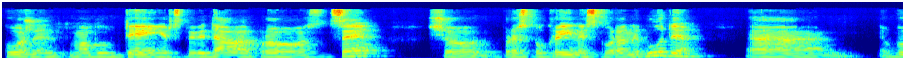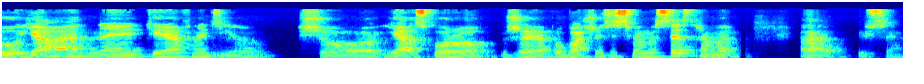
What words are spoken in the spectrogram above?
кожен, мабуть, день розповідала про це, що України скоро не буде, е, бо я не теряв надію, що я скоро вже побачу зі своїми сестрами і все.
